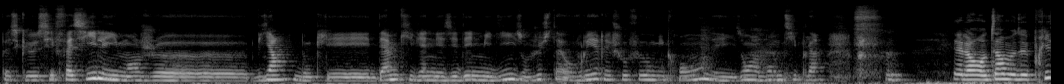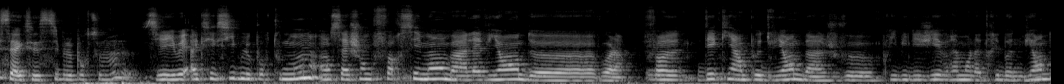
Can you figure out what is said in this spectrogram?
parce que c'est facile et ils mangent euh, bien. Donc les dames qui viennent les aider le midi, ils ont juste à ouvrir, réchauffer au micro-ondes et ils ont un bon petit plat. Et alors en termes de prix, c'est accessible pour tout le monde C'est accessible pour tout le monde en sachant que forcément ben, la viande, euh, voilà. dès qu'il y a un peu de viande, ben, je veux privilégier vraiment la très bonne viande.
